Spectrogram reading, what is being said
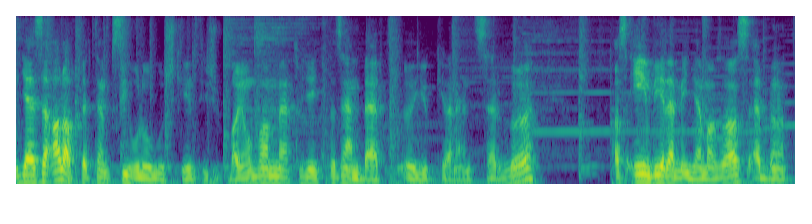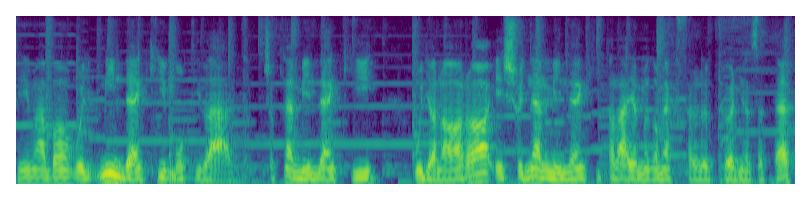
ugye ezzel alapvetően pszichológusként is bajom van, mert ugye itt az embert öljük ki a rendszerből. Az én véleményem az az ebben a témában, hogy mindenki motivált, csak nem mindenki ugyanarra, és hogy nem mindenki találja meg a megfelelő környezetet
